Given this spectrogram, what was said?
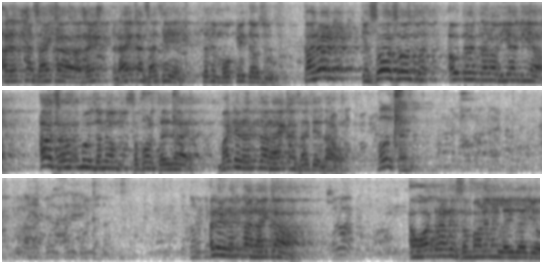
આ રત્ના સાયકા રાયકા સાથે તને મોકલી દઉં છું. કારણ કે સો સો અવતાર તારા વ્યા ગયા. આ સાતમો જન્મ સફળ થઈ જાય. માટે રત્ના રાયકા સાથે જાઓ. બહુ સારું. અરે રત્ના રાયકા આ ઓતરાને સંભાળીને લઈ જાજો.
